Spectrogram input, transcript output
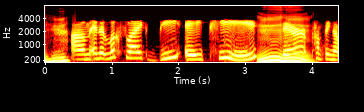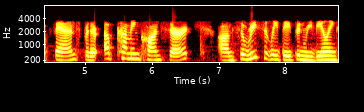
Mm-hmm. Um, and it looks like BAP, Mhm. they're pumping up fans for their upcoming concert. Um, so recently, they've been revealing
